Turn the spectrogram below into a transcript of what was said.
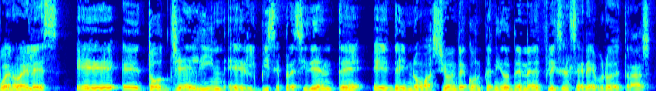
Bueno, él es eh, eh, Todd Yellin, el vicepresidente eh, de innovación de contenidos de Netflix, el cerebro detrás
